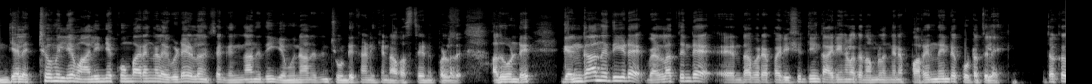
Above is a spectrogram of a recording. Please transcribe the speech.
ഇന്ത്യയിലെ ഏറ്റവും വലിയ മാലിന്യ കൂമ്പാരങ്ങൾ എവിടെയുള്ളതെന്ന് വെച്ചാൽ ഗംഗാനദിയും യമുനാനദിയും ചൂണ്ടിക്കാണിക്കേണ്ട അവസ്ഥയാണ് ഇപ്പോൾ ഉള്ളത്. അതുകൊണ്ട് ഗംഗാനദിയുടെ വെള്ളത്തിന്റെ എന്താ പറയുക പരിശുദ്ധിയും കാര്യങ്ങളൊക്കെ നമ്മളിങ്ങനെ പറയുന്നതിന്റെ കൂട്ടത്തിലെ ഇതൊക്കെ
